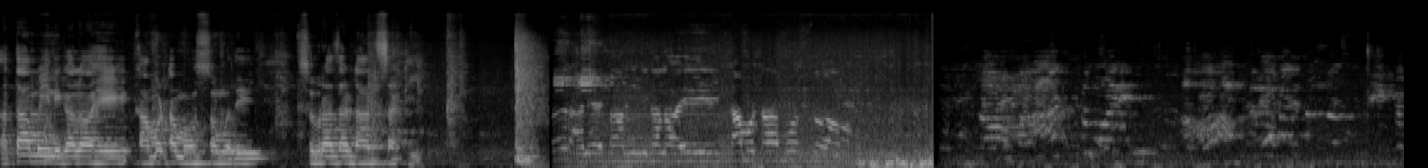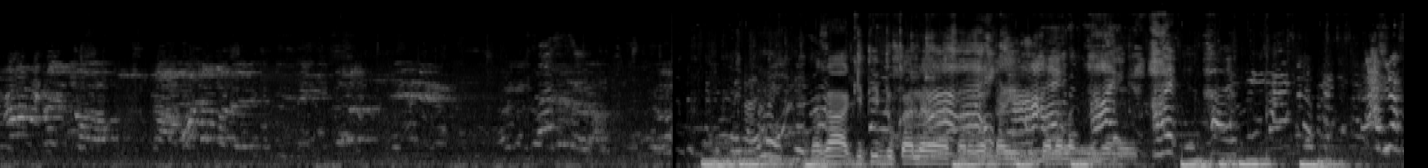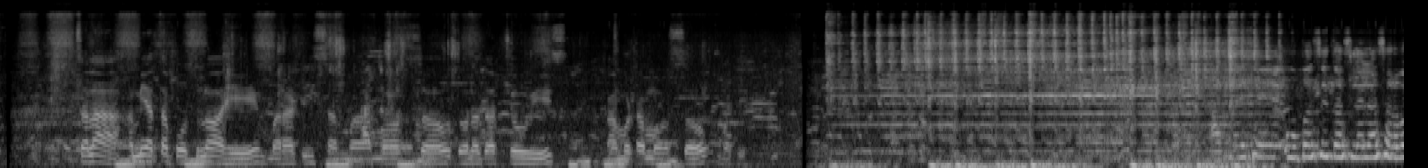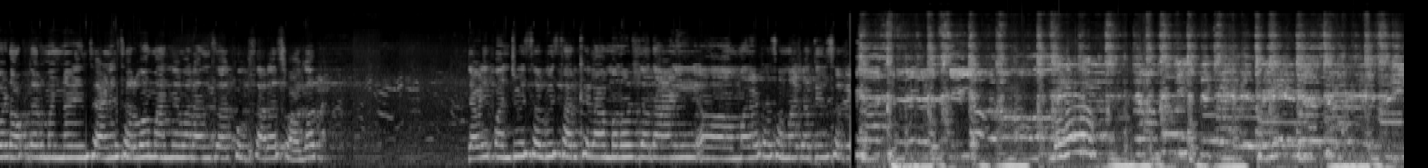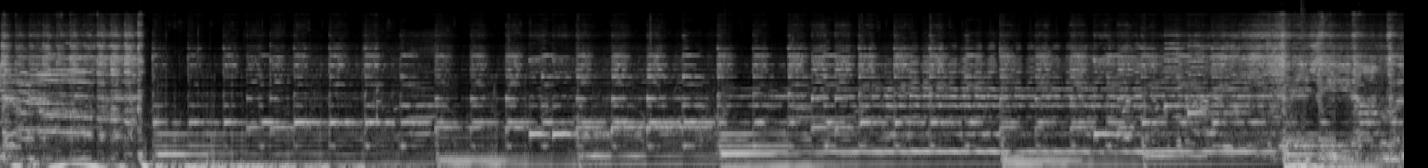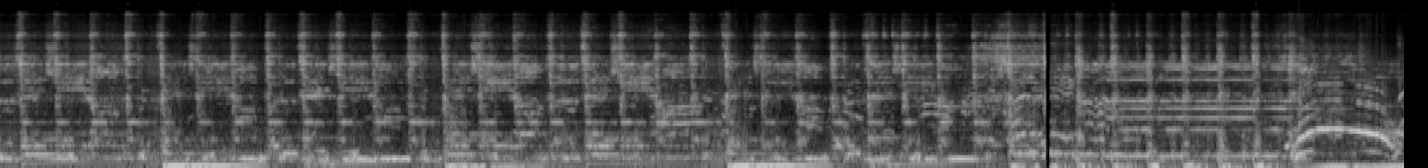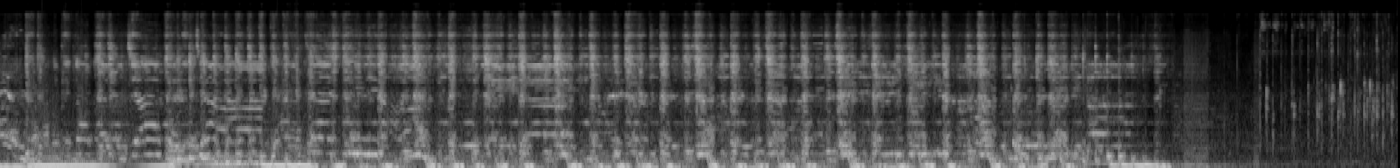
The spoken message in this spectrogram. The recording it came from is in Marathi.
आता आम्ही निघालो आहे कामोठा महोत्सवमध्ये शिवराचा डान्ससाठी. आणि आता आम्ही निघालो आहे कामोठा महोत्सव. बघा किती दुकानं सर्व काही दुकानाला गेले आहे चला आम्ही आता पोचलो आहे मराठी समा महोत्सव दोन हजार चोवीस कामोठा महोत्सवमध्ये आपल्या इथे उपस्थित असलेल्या सर्व डॉक्टर मंडळींचं आणि सर्व मान्यवरांचं खूप सारं स्वागत. त्यावेळी पंचवीस सव्वीस तारखेला मनोज दादा आणि मराठा समाजातील सगळे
